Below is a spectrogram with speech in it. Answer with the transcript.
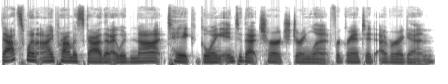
that's when I promised God that I would not take going into that church during Lent for granted ever again.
